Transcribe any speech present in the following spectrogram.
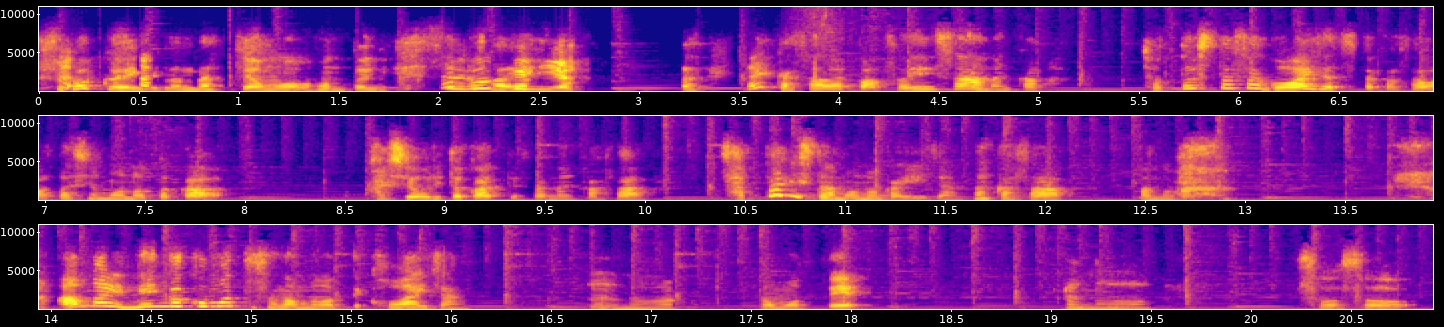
すごく嫌だなって思う本当に。ーすごく嫌。あなんかさやっぱそういうさなんかちょっとしたさご挨拶とかさ渡し物とか菓子折りとかってさなんかささっぱりしたものがいいじゃん。なんかさあの あんまり念がこもってそうなものって怖いじゃん、あのと思って。あのそうそう。うん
